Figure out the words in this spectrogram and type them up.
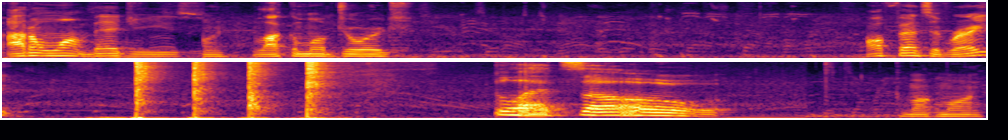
I don't want veggies. Lock them up, George. Offensive, right? Bledsoe! Come on, come on.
